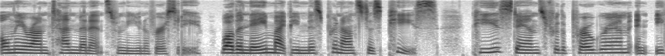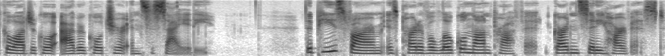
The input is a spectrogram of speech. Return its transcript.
only around 10 minutes from the university. While the name might be mispronounced as Peace, PEAS stands for the Program in Ecological Agriculture and Society. The PEAS Farm is part of a local nonprofit, Garden City Harvest.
